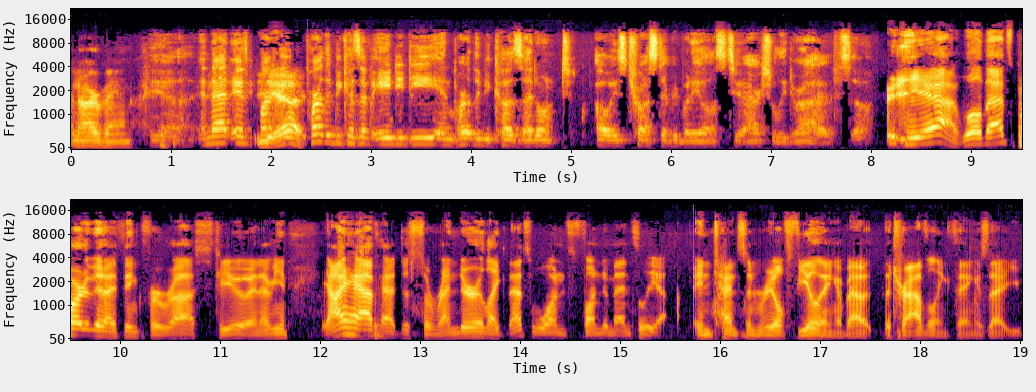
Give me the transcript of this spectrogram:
in our van. Yeah, and that is partly, Yeah. partly because of ADD and partly because I don't always trust everybody else to actually drive. So yeah well that's part of it i think for russ too and i mean i have had to surrender like that's one fundamentally intense and real feeling about the traveling thing is that you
